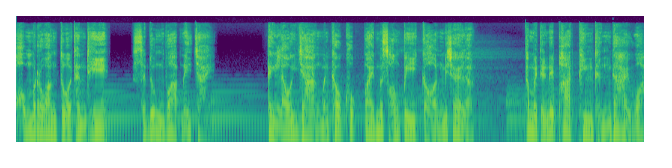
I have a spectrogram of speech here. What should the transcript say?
ผมระวังตัวทันที สะดุ้งวาบในใจ ไอ้เหลาอย่างมันเข้าคุกไปเมื่อสองปีก่อนไม่ใช่เหรอทำไมถึงได้พาดพิงถึงได้วะ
